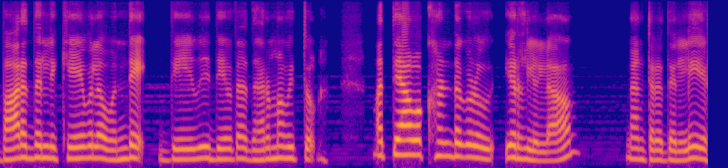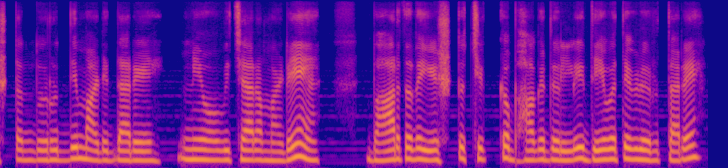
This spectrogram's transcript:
ಭಾರತದಲ್ಲಿ ಕೇವಲ ಒಂದೇ ದೇವಿ ದೇವತಾ ಧರ್ಮವಿತ್ತು. ಮತ್ಯಾವ ಖಂಡಗಳು ಇರಲಿಲ್ಲ. ನಂತರದಲ್ಲಿ ಎಷ್ಟೊಂದು ವೃದ್ಧಿ ಮಾಡಿದ್ದಾರೆ. ನೀವು ವಿಚಾರ ಮಾಡಿ. ಭಾರತದ ಎಷ್ಟು ಚಿಕ್ಕ ಭಾಗದಲ್ಲಿ ದೇವತೆಗಳಿರುತ್ತಾರೆ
